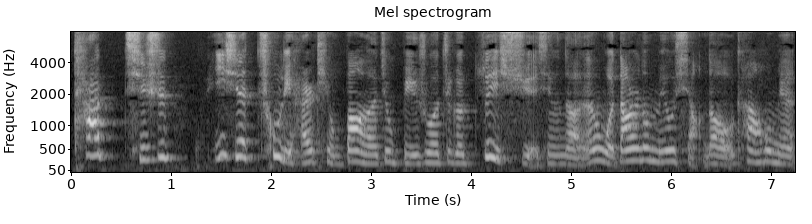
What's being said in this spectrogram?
他其实一些处理还是挺棒的，就比如说这个最血腥的，但是我当时都没有想到，我看后面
